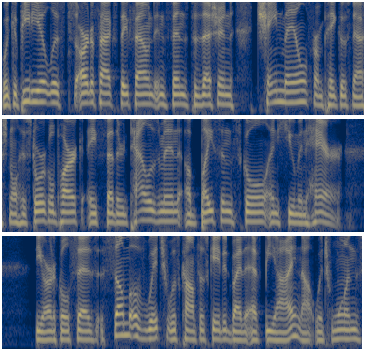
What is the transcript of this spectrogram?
Wikipedia lists artifacts they found in Fenn's possession chainmail from Pecos National Historical Park, a feathered talisman, a bison skull, and human hair. The article says some of which was confiscated by the FBI, not which ones.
